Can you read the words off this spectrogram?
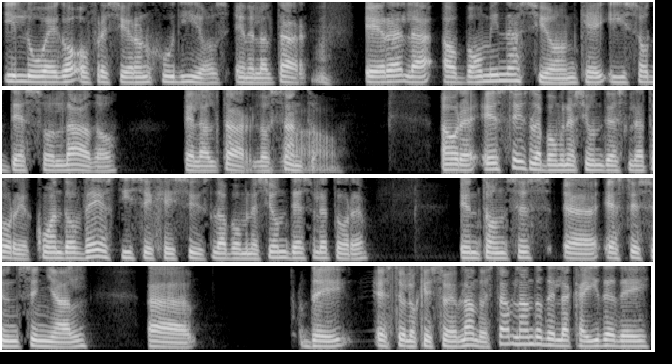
y luego ofrecieron judíos en el altar. Era la abominación que hizo desolado el altar, lo santo. Wow. Ahora, esta es la abominación desolatoria. Cuando ves, dice Jesús, la abominación desolatoria, entonces eh, este es un señal ah, de esto es lo que estoy hablando. Está hablando de la caída de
